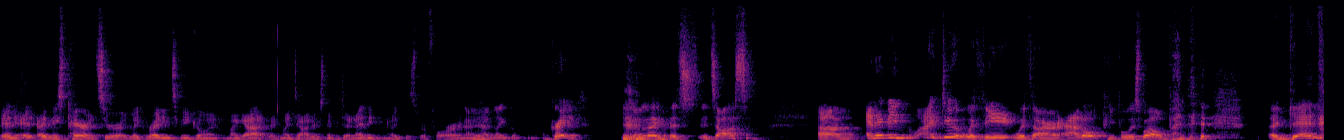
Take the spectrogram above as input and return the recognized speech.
Yeah. and, and and these parents are like writing to me, going, "My God, like my daughter's never done anything like this before," and I, Yeah. I'm like, "Great, you know, like that's it's awesome." Um, and I mean, I do it with the with our adult people as well. But again,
